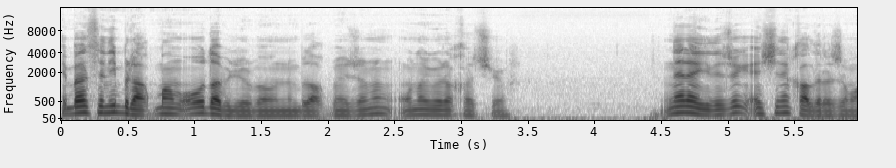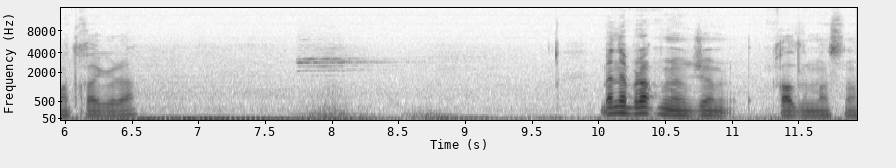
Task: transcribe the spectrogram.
E ben seni bırakmam. O da biliyor ben onu bırakmayacağımı. Ona göre kaçıyor. Nereye gidecek? Eşini kaldıracağım artıka göre. Ben de bırakmayacağım kaldırmasına.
